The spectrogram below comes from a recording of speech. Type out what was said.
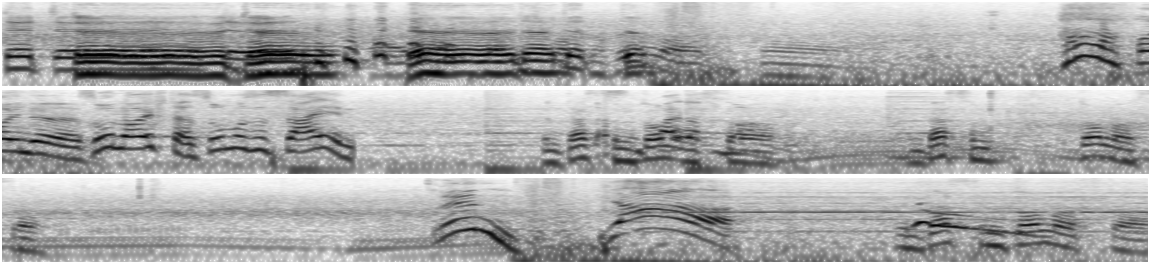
dö, dö, Dö, dö. dö, dö, dö, dö. Ah, Freunde, so läuft das, so muss es sein. Und das Lass zum Donnerstag. Und das zum Donnerstag. Drin. Ja. Und das zum Donnerstag.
